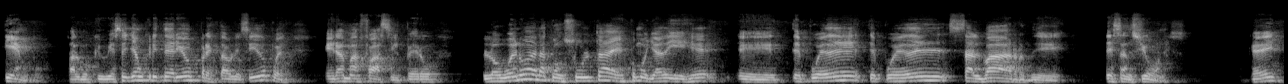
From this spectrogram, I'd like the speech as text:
tiempo. Salvo que hubiese ya un criterio preestablecido, pues era más fácil. Pero lo bueno de la consulta es, como ya dije, eh, te, puede, te puede salvar de, de sanciones. ¿okay?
